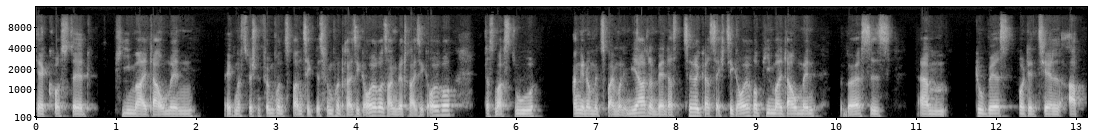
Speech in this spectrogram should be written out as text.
Der kostet Pi mal Daumen irgendwas zwischen 25 bis 35 Euro, sagen wir 30 Euro. Das machst du angenommen zweimal im Jahr, dann wären das circa 60 Euro Pi mal Daumen versus ähm, du wirst potenziell ab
